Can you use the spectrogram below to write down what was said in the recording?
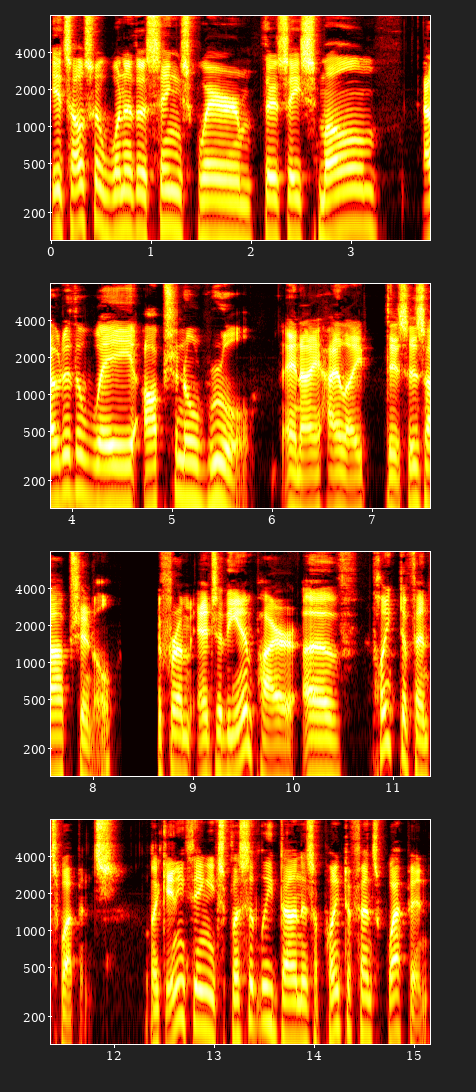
It's also one of those things where there's a small, out of the way optional rule, and I highlight this is optional, from Edge of the Empire of point defense weapons. Like anything explicitly done as a point defense weapon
